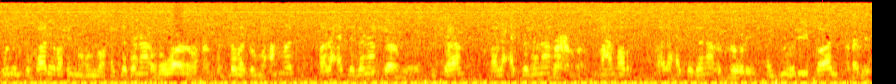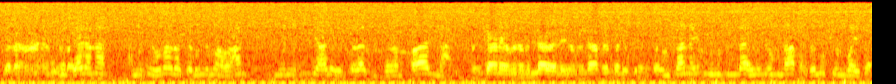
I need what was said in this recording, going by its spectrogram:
يقول البخاري رحمه الله حدثنا عبد الله بن محمد عبد الله بن محمد قال حدثنا هشام هشام قال حدثنا معمر. معمر قال حدثنا الزهري. الزهري قال عن أبي سلمة عن أبي سلمة عن أبي هريرة رضي الله عنه أن النبي عليه الصلاة والسلام قال نعم. من كان يؤمن بالله واليوم الآخر فليكرم ضيفه من كان يؤمن بالله واليوم الآخر فليكرم ضيفه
